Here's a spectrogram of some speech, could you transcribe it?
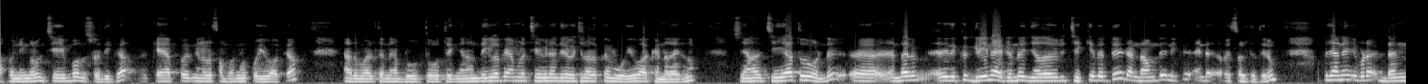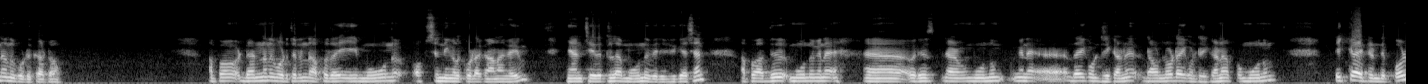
അപ്പോൾ നിങ്ങളും ചെയ്യുമ്പോൾ ഒന്ന് ശ്രദ്ധിക്കുക. ക്യാപ്പ് ഇങ്ങനെയുള്ള സംഭവങ്ങളൊക്കെ ഒഴിവാക്കുക. അതുപോലെ തന്നെ ബ്ലൂടൂത്ത് ഇങ്ങനെ എന്തെങ്കിലുമൊക്കെ നമ്മൾ ചെവിയിൽ എന്തെങ്കിലും വെച്ചിട്ട് അതൊക്കെ ഒഴിവാക്കേണ്ടതായിരുന്നു. പക്ഷെ അത് ചെയ്യാത്തത് കൊണ്ട് എന്തായാലും ഇതൊക്കെ ഗ്രീൻ ആയിട്ടുണ്ട്. ഞാൻ അതൊരു ചെക്ക് ചെയ്തിട്ട് രണ്ടാമത് എനിക്ക് അതിന്റെ റിസൾട്ട് തരും. അപ്പോൾ ഞാൻ ഇവിടെ ഡൺ എന്ന് കൊടുക്കാം കേട്ടോ. അപ്പോൾ ഡൺ എന്ന് കൊടുത്തിട്ടുണ്ട്. അപ്പോൾ ഈ മൂന്ന് ഓപ്ഷൻ നിങ്ങൾക്ക് ഇവിടെ കാണാൻ കഴിയും. ഞാൻ ചെയ്തിട്ടുള്ള മൂന്ന് വെരിഫിക്കേഷൻ അപ്പോൾ അത് മൂന്നും ഇങ്ങനെ ഒരു മൂന്നും ഇങ്ങനെ ഇതായിക്കൊണ്ടിരിക്കുകയാണ് ഡൗൺലോഡ് ആയിക്കൊണ്ടിരിക്കുകയാണ് അപ്പോൾ മൂന്നും ടിക്ക് ആയിട്ടുണ്ട് ഇപ്പോൾ.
